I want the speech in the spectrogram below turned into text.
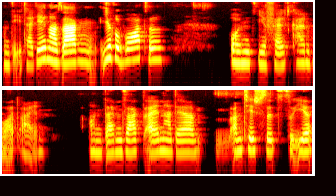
Und die Italiener sagen ihre Worte und ihr fällt kein Wort ein. Und dann sagt einer, der am Tisch sitzt, zu ihr,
